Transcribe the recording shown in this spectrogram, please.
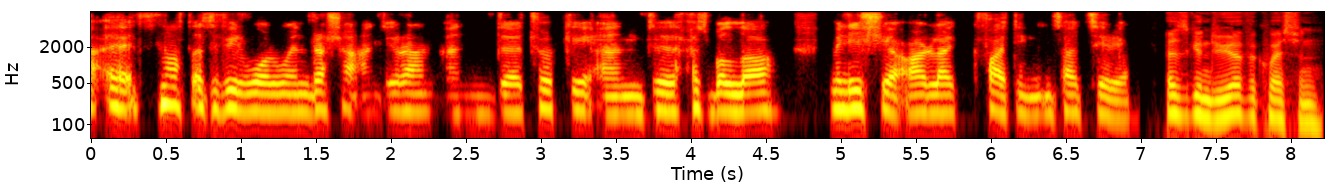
Uh, it's not a civil war when Russia and Iran and uh, Turkey and Hezbollah militia are like fighting inside Syria. Özgün, do you have a question?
